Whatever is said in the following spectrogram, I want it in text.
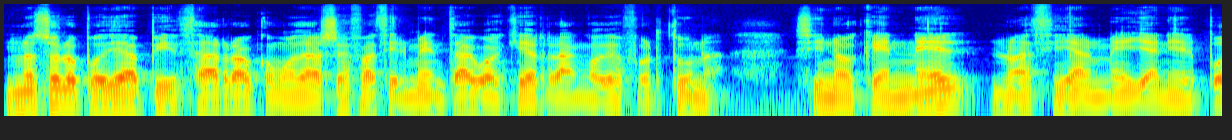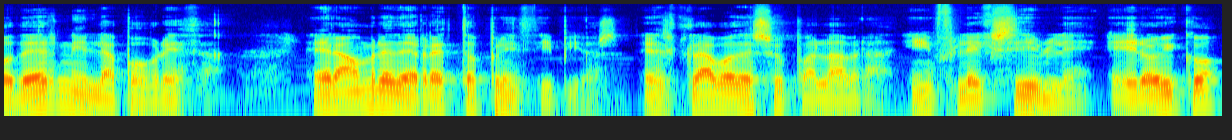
no solo podía Pizarro acomodarse fácilmente a cualquier rango de fortuna, sino que en él no hacían mella ni el poder ni la pobreza. Era hombre de rectos principios, esclavo de su palabra, inflexible, heroico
